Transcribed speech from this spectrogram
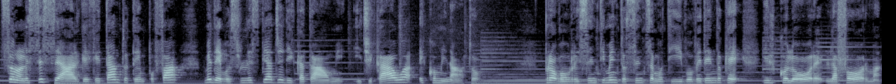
Sono le stesse alghe che tanto tempo fa vedevo sulle spiagge di Kataumi, Ichikawa e Kominato. Provo un risentimento senza motivo vedendo che il colore, la forma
